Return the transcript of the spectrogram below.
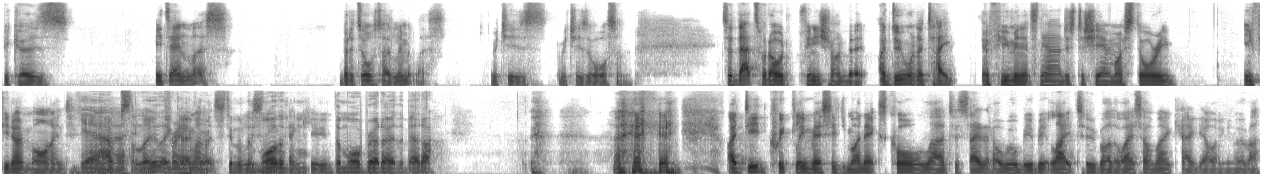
because it's endless, but it's also limitless which is which is awesome. So that's what I would finish on. But I do want to take a few minutes now just to share my story, if you don't mind. Yeah, uh, absolutely. For anyone that's still listening, the the, thank you. The more Bretto, the better. I did quickly message my next call uh, to say that I will be a bit late too, by the way, so I'm okay going over.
